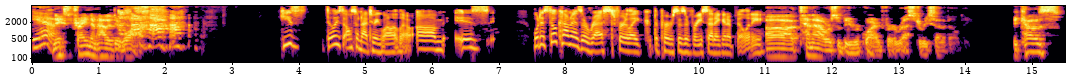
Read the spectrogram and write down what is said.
Yeah. Nick's trained him how to do watch. He's Dilly's also not doing well though. Um, is would it still count as a rest for like the purposes of resetting an ability? Uh, 10 hours would be required for a rest to reset ability. Because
